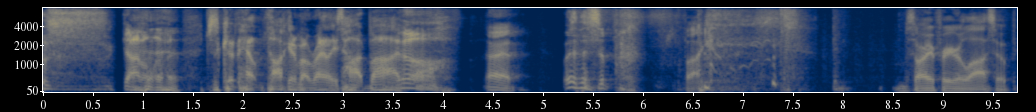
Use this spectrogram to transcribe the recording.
Gotta love it. just couldn't help talking about Riley's hot bod. Oh, All right. With the sup- fuck. I'm sorry for your loss, OP.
